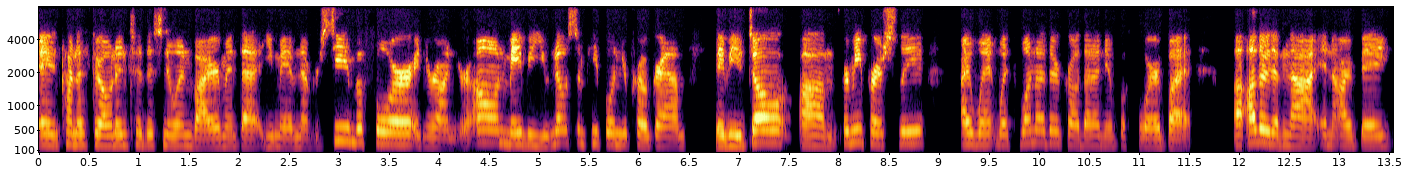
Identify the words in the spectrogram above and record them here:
and kind of thrown into this new environment that you may have never seen before and you're on your own. Maybe you know some people in your program, maybe you don't. Um, for me personally, I went with one other girl that I knew before, but uh, other than that, in our big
